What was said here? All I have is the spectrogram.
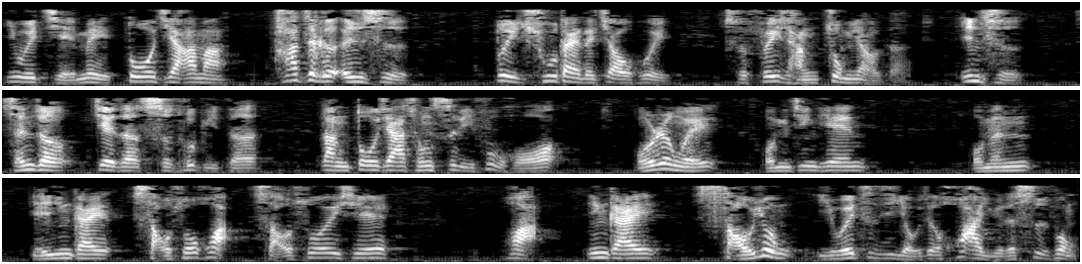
一位姐妹多加吗？她这个恩赐对初代的教会是非常重要的。因此，神就借着使徒彼得让多加从死里复活。我认为我们今天我们也应该少说话，少说一些话，应该少用以为自己有这个话语的侍奉，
